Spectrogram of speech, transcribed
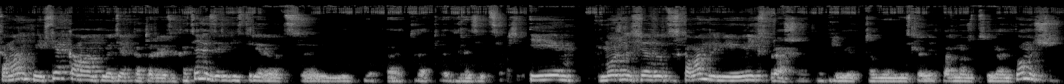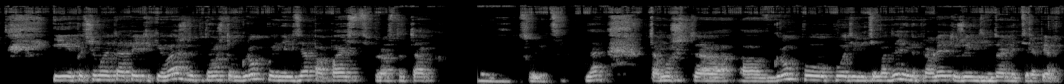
команд, не всех команд, но тех, которые захотели зарегистрироваться и заразиться. И можно связываться с командами и у них спрашивать, например, того, если у них возможность онлайн-помощи. И почему это опять-таки важно? Потому что в группу нельзя попасть просто так ну, с улицы. Да? Потому что а, в группу по DBT-модели направляет уже индивидуальный терапевт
